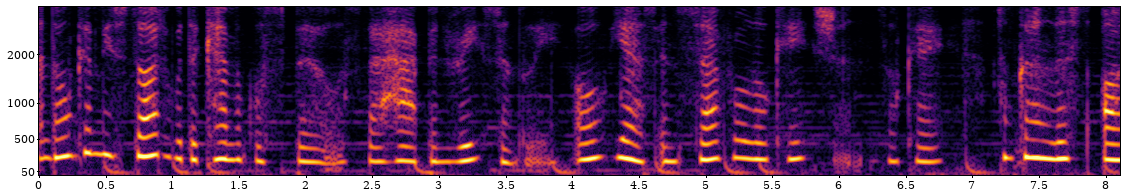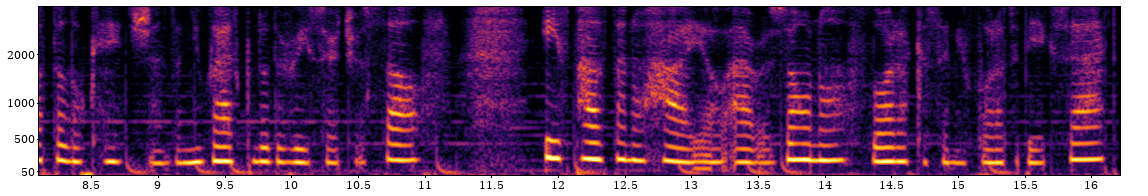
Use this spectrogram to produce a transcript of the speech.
And don't get me started with the chemical spills that happened recently. Oh, yes, in several locations, okay? I'm gonna list off the locations and you guys can do the research yourself. East Palestine, Ohio, Arizona, Florida, Kissimmee, Florida to be exact,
